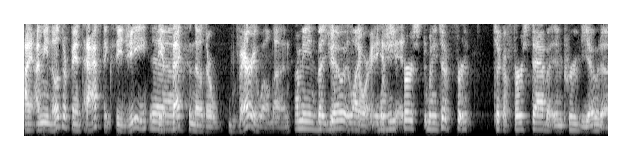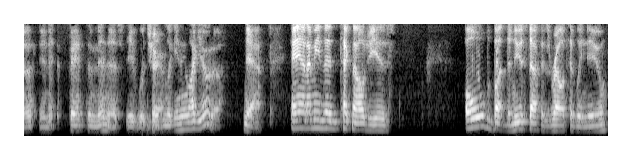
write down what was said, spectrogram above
I, I mean, those are fantastic CG. The effects in those are very well done. I mean, but It's you just know, the like story, when he shit. first when he took fir- took a first stab at improved Yoda in Phantom Menace, it would, Sure. didn't look anything like Yoda. Yeah, and I mean the technology is old, but the new stuff is relatively new.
